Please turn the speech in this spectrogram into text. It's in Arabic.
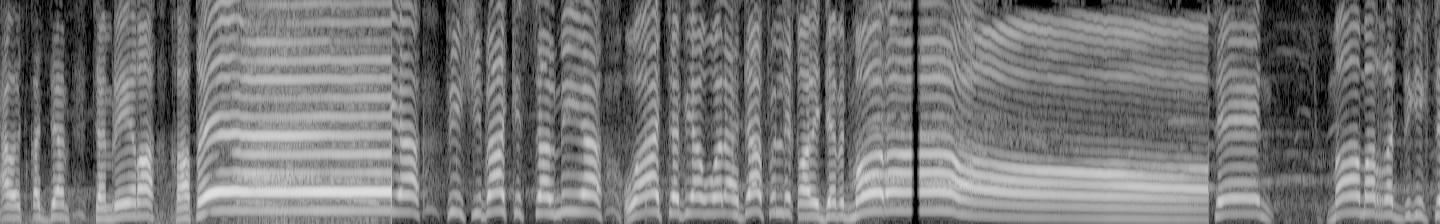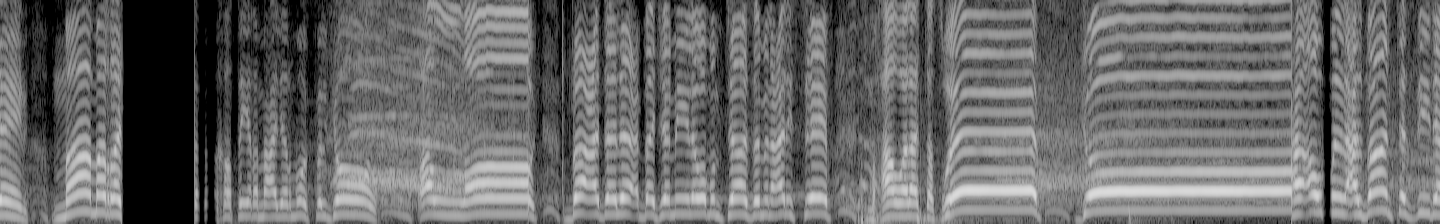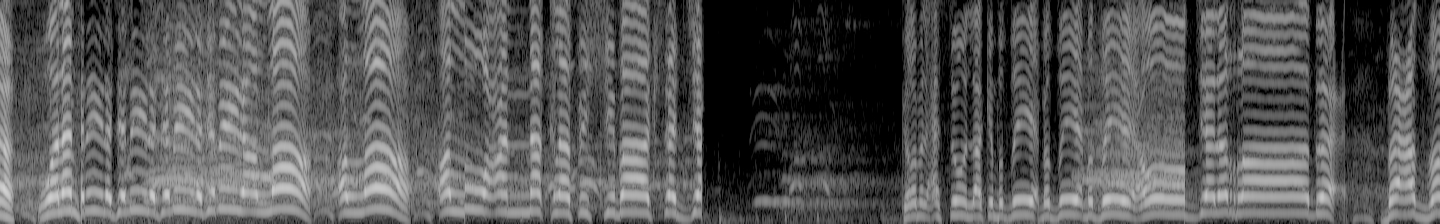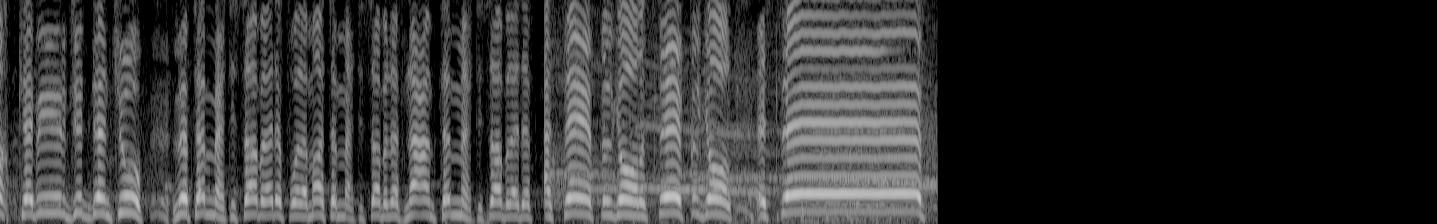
حاول يتقدم تمريرة خطيرة في شباك السالمية واتى بأول أهداف اللقاء لديفيد مورا. ما مرت دقيقتين ما مرت خطيرة مع اليرموك في الجول. الله بعد لعبة جميلة وممتازة من علي السيف. محاولة تصويب. جول. أو من العلبان تسديدة. ولم جميلة جميلة جميلة جميلة. الله الله الله. عن نقله في الشباك سجل. كرم الحسون لكن بتضيع بتضيع بتضيع. أوه سجل الرابع. بعد ضغط كبير جدا. شوف تم احتساب الهدف ولا ما تم احتساب الهدف. نعم تم احتساب الهدف. السيف في الجول السيف في الجول. السيف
